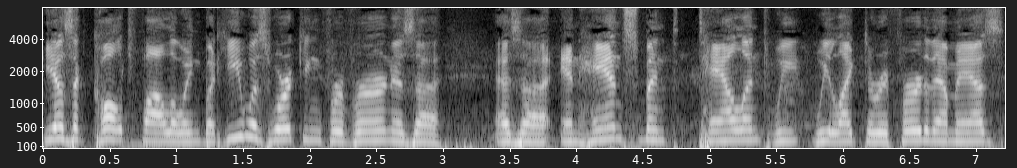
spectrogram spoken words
He has a cult following, but he was working for Vern as a as a enhancement talent. We we like to refer to them as.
